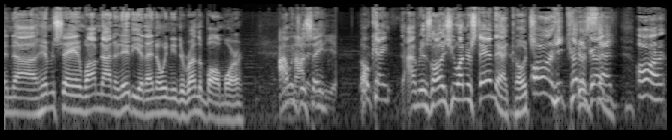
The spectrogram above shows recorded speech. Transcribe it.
and uh, him saying, well, I'm not an idiot. I know we need to run the ball more. I I'm would not just an say, idiot. Okay, I mean, as long as you understand that, coach. Or he could have said, or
